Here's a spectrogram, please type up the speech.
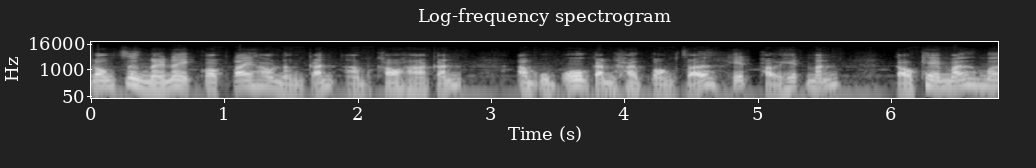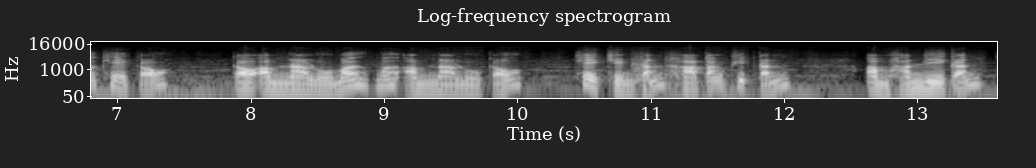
ลองซึ่งในในกอบใต้เฮาหนังกันอ่ำเข้าหากันอ่ำอุบโอกันเฮาป่องเจอเฮ็ดเผอเฮ็ดมัน เกาเข้เมื่อเมื่อเข้เกาเกาอ่ำนาลูเมื่อเมื่ออ่ำนาลูเกา เข้เข่งกันหาตั้งพิษกันอ่ำหันดีกัน แต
